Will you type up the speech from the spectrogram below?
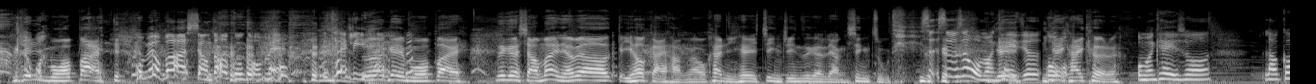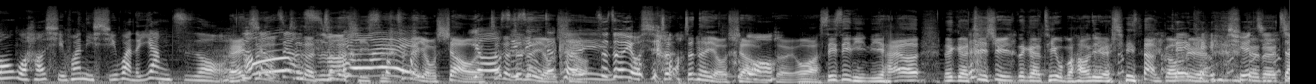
给你膜拜我。我没有办法想到 Google Map，太厉害。给你膜拜。那个小麦，你要不要以后改行啊？我看你可以进军这个两性主题。是是不是？我们可以就你可以开课了。我们可以说。老公，我好喜欢你洗碗的样子哦。哎，这个这个这个其实这个有效，有这个真的有效，这真的有效，真的有效。对哇，C C，你你还要那个继续那个替我们好女人情场攻略，对对，继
